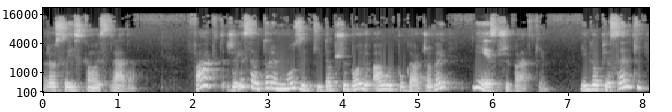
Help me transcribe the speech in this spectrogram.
rosyjską estradę. Fakt, że jest autorem muzyki do przyboju Ały Pugaczowej nie jest przypadkiem. Jego piosenki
